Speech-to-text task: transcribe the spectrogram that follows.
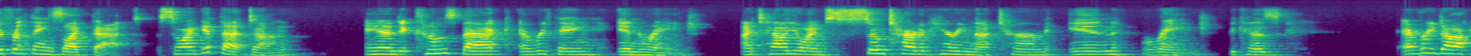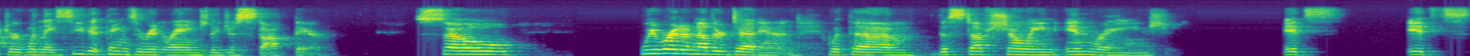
different things like that. So I get that done and it comes back everything in range. I tell you, I'm so tired of hearing that term in range because every doctor, when they see that things are in range, they just stop there. So we were at another dead end with um, the stuff showing in range. It's, it's,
